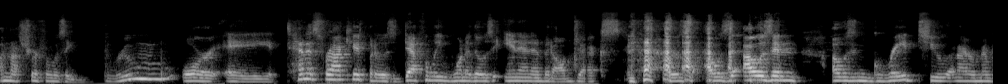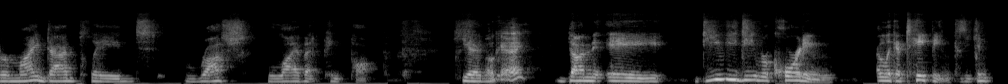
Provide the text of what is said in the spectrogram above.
i'm not sure if it was a broom or a tennis racket, but it was definitely one of those inanimate objects. I was, I was I was in I was in grade two, and I remember my dad played Rush live at Pinkpop. He had okay. done a DVD recording, like a taping, because you can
